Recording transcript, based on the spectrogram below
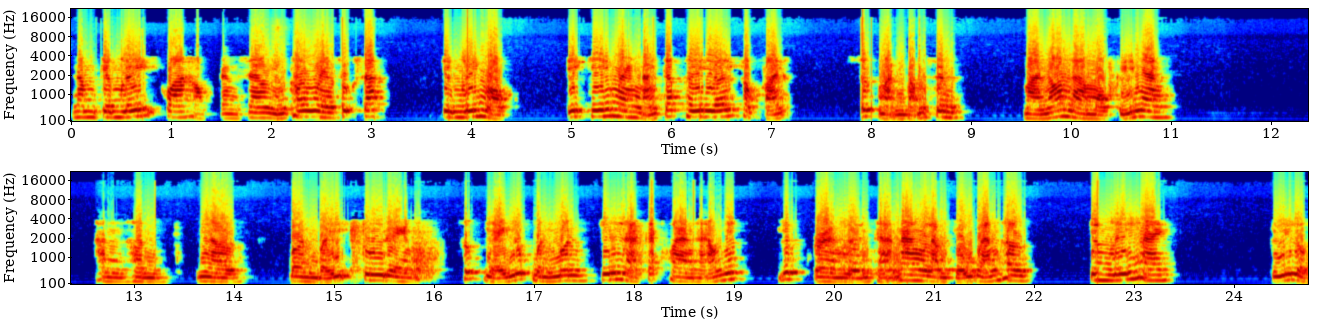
Năm chân lý khoa học đằng sau những thói quen xuất sắc. Chân lý một ý chí mang đẳng cấp thế giới không phải sức mạnh bẩm sinh mà nó là một kỹ năng thành hình nhờ bền bỉ tui rèn thức dậy lúc bình minh chính là cách hoàn hảo nhất, giúp rèn luyện khả năng làm chủ bản thân. Chân lý hai, kỷ luật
